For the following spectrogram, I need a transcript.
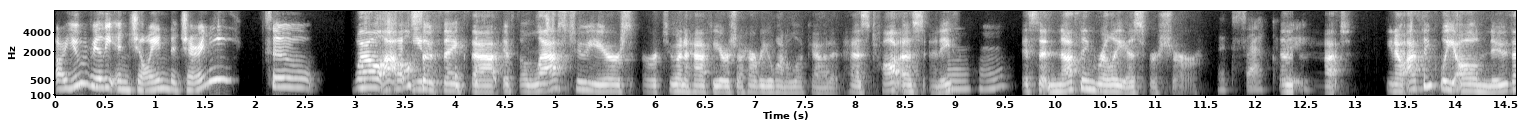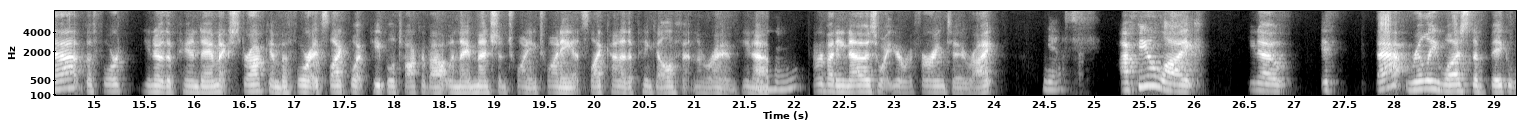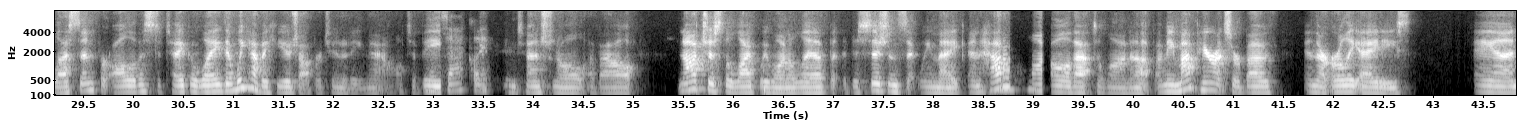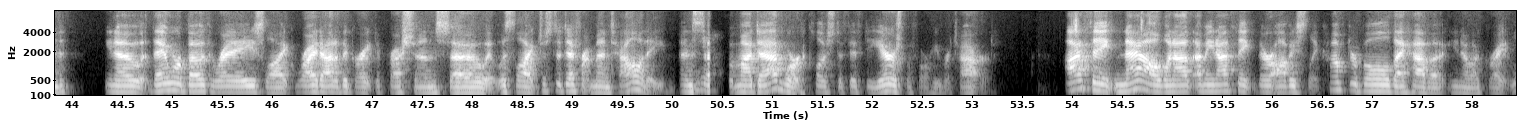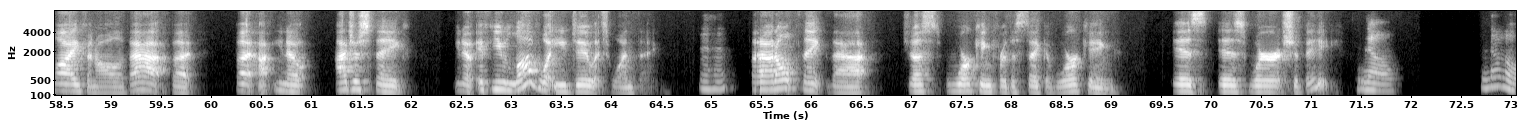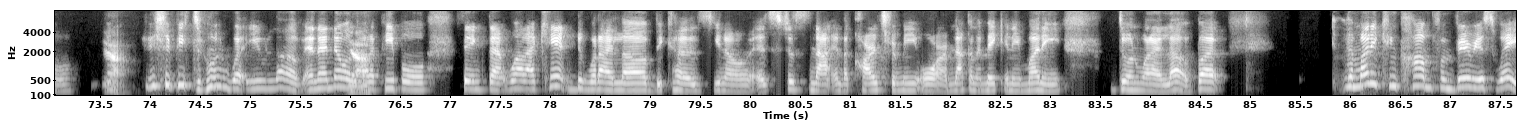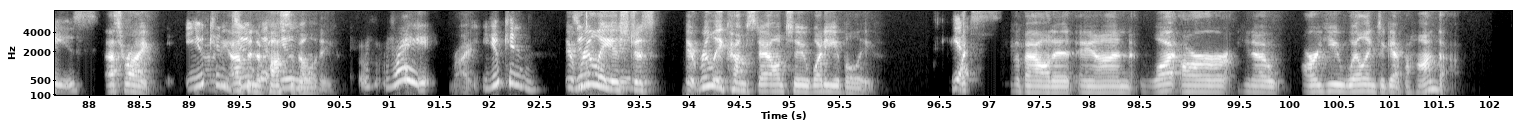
are you really enjoying the journey to well, I also think that if the last two years or two and a half years, or however you want to look at it, has taught us anything, mm-hmm. it's that nothing really is for sure. Exactly. And that, you know, I think we all knew that before, you know, the pandemic struck and before it's like what people talk about when they mention 2020. It's like kind of the pink elephant in the room, you know, mm-hmm. everybody knows what you're referring to, right? Yes. I feel like, you know, that really was the big lesson for all of us to take away, then we have a huge opportunity now to be exactly. intentional about not just the life we want to live, but the decisions that we make and how do we want all of that to line up. I mean, my parents are both in their early 80s and you know, they were both raised like right out of the Great Depression. So it was like just a different mentality. And so yeah. my dad worked close to 50 years before he retired. I think now when I I mean I think they're obviously comfortable, they have a, you know, a great life and all of that, but but uh, you know, I just think, you know, if you love what you do, it's one thing. Mm-hmm. But I don't think that just working for the sake of working is is where it should be. No. No. Yeah. You should be doing what you love. And I know a yeah. lot of people think that, well, I can't do what I love because, you know, it's just not in the cards for me or I'm not going to make any money doing what I love. But the money can come from various ways. That's right. You, can open to possibility. You, right. Right. You can. It really is you, just. It really comes down to what do you believe? Yes. about it, and what are you know? Are you willing to get behind that?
